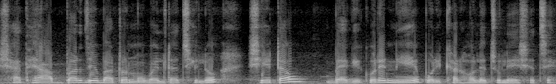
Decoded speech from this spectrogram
সাথে আব্বার যে বাটন মোবাইলটা ছিল, সেটাও ব্যাগে করে নিয়ে পরীক্ষার হলে চলে এসেছে।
